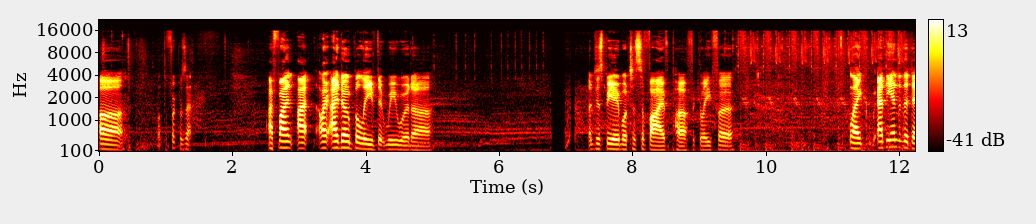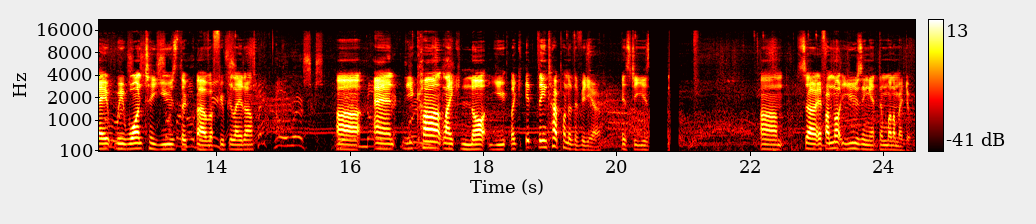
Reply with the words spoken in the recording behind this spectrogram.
Uh, what the fuck was that? I find I I, I don't believe that we would uh just be able to survive perfectly for. Like at the end of the day, we want to use the uh, defibrillator. Uh, and you can't like not use like it, the entire point of the video is to use. Um, so if I'm not using it, then what am I doing?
